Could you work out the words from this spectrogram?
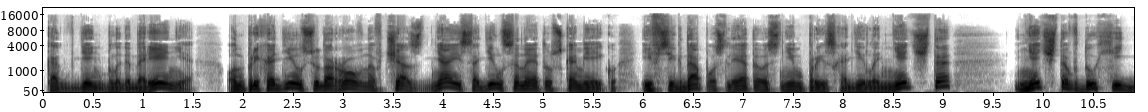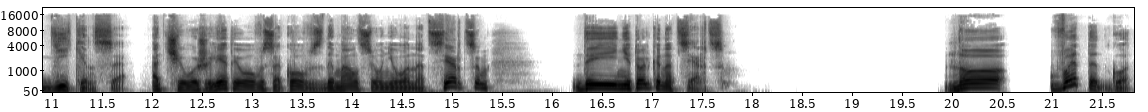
как в День Благодарения, он приходил сюда ровно в час дня и садился на эту скамейку, и всегда после этого с ним происходило нечто, нечто в духе Диккенса, отчего жилет его высоко вздымался у него над сердцем, да и не только над сердцем. Но в этот год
